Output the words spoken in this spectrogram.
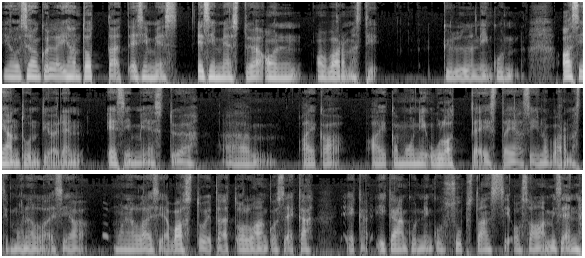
Joo, se on kyllä ihan totta, että esimies, esimiestyö on, on varmasti kyllä niin kuin asiantuntijoiden esimiestyö ähm, aika aika moniulotteista ja siinä on varmasti monenlaisia, monenlaisia vastuita, että ollaanko sekä eikä ikään kuin, niin kuin substanssiosaamisen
